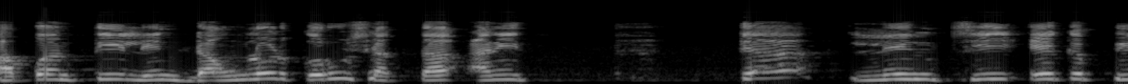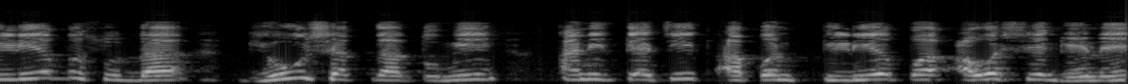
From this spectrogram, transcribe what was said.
आपण ती लिंक डाउनलोड करू शकता आणि त्या लिंकची एक पीडीएफ सुद्धा घेऊ शकता तुम्ही आणि त्याची आपण पीडीएफ अवश्य घेणे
